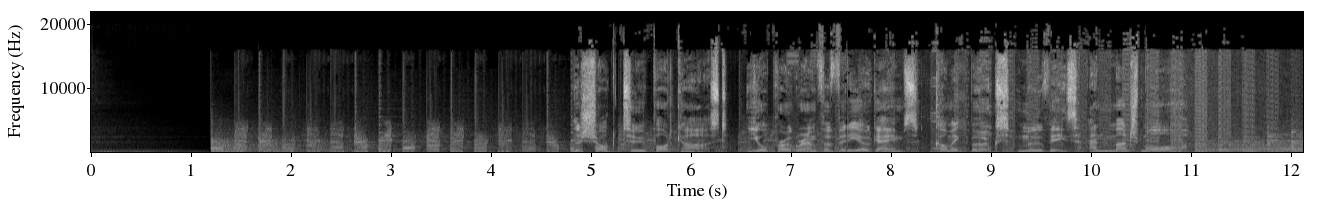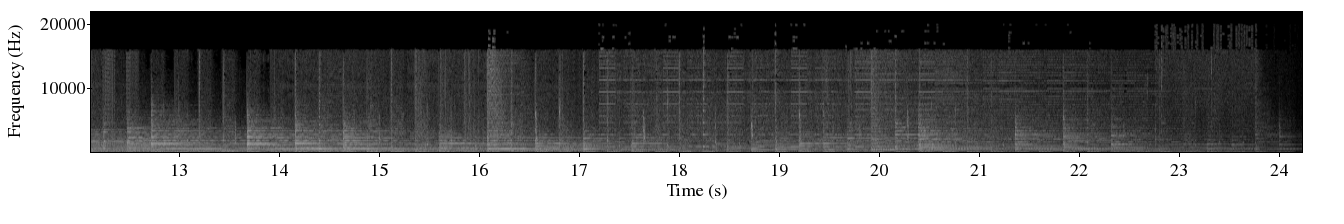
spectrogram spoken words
The Shock 2 Podcast, your program for video games, comic books, movies, and much more.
